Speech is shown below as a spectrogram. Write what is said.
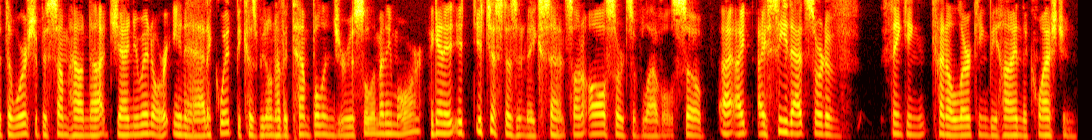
that the worship is somehow not genuine or inadequate because we don't have a temple in Jerusalem anymore. Again, it, it just doesn't make sense on all sorts of levels. So I, I, I see that sort of thinking kind of lurking behind the question.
